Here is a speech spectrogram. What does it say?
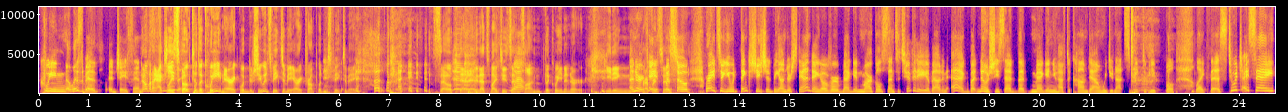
Queen Elizabeth adjacent. No, but I actually amazing. spoke to the queen. Eric would she would speak to me. Eric Trump wouldn't speak to me. So I mean, that's my two cents Wow. on the queen and her eating and her preferences. taste. But so right, so you would think she should be understanding over Meghan Markle's sensitivity about an egg, but no, she said that Meghan, you have to calm down. We do not speak to people like this. To which I say,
